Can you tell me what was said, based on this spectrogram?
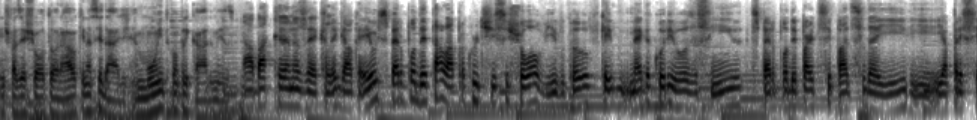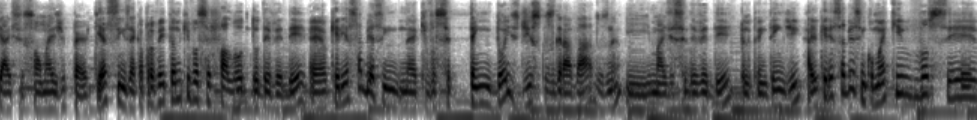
gente fazer show autoral aqui na cidade. É muito complicado mesmo. Ah, bacana, Zeca, legal, cara. Eu espero poder estar tá lá para curtir esse show ao vivo, que eu fiquei mega curioso, assim. Espero poder participar disso daí e, e, apreciar esse som mais de perto. E assim, Zeca, aproveitando que você falou do DVD, é, eu queria saber, assim, né, que você tem dois discos gravados, né? E mais esse DVD, pelo que eu entendi. Aí eu queria saber assim, como é que você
